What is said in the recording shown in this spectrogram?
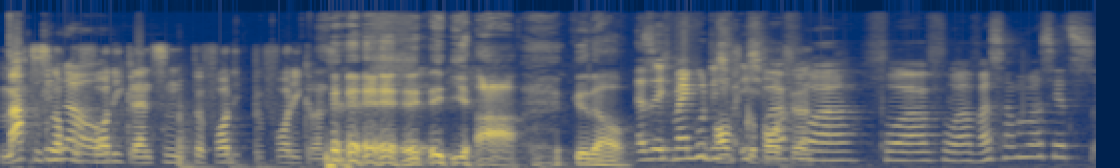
Macht es genau. noch bevor die Grenzen, bevor die, bevor die Grenzen. ja, genau. Also ich meine, gut, ich, ich war vor, vor, vor, was haben wir es jetzt?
